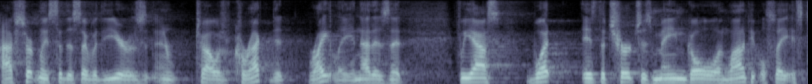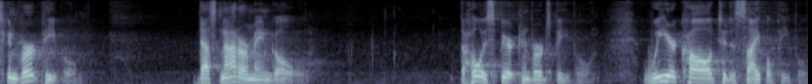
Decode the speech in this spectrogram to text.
I've certainly said this over the years until I was corrected rightly, and that is that if we ask, what is the church's main goal? And a lot of people say it's to convert people. That's not our main goal. The Holy Spirit converts people. We are called to disciple people.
